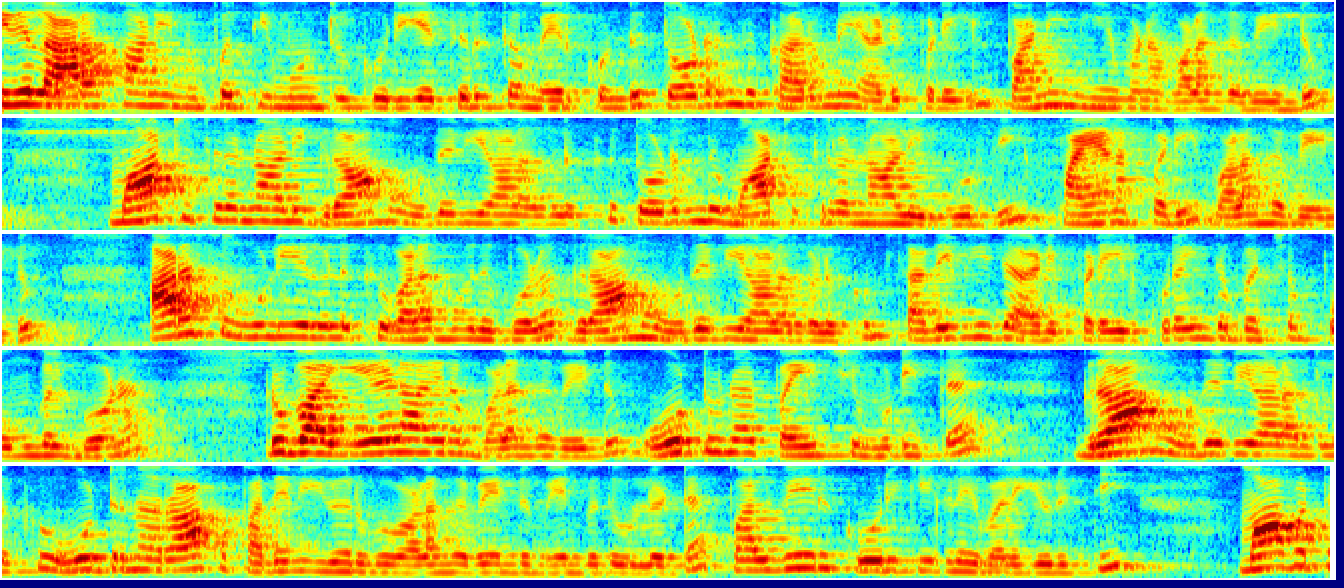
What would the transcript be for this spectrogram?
இதில் அரசாணை முப்பத்தி மூன்றுக்குரிய திருத்தம் மேற்கொண்டு தொடர்ந்து கருணை அடிப்படையில் பணி நியமனம் வழங்க வேண்டும். மாற்றுத்திறனாளி கிராம உதவியாளர்களுக்கு தொடர்ந்து மாற்றுத்திறனாளி ஊர்தி பயணப்படி வழங்க வேண்டும். அரசு ஊழியர்களுக்கு வழங்குவது போல கிராம உதவியாளர்களுக்கும் சதவீத அடிப்படையில் குறைந்தபட்சம் பொங்கல் போனஸ் ரூபாய் ஏழாயிரம் வழங்க வேண்டும். ஓட்டுநர் பயிற்சி முடித்த கிராம உதவியாளர்களுக்கு ஓட்டுநர் ஓட்டுநராக பதவி உயர்வு வழங்க வேண்டும் என்பது உள்ளிட்ட பல்வேறு கோரிக்கைகளை வலியுறுத்தி மாவட்ட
